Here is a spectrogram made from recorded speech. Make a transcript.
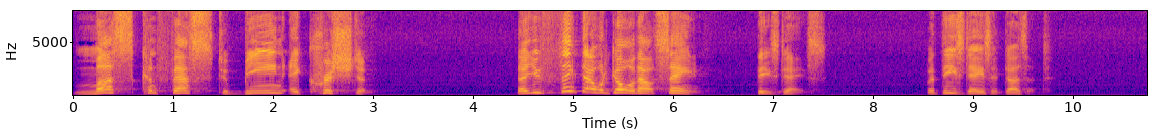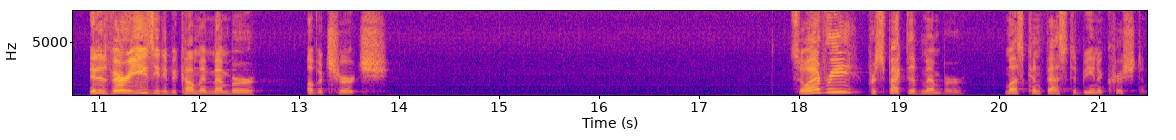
must confess to being a Christian. Now, you think that would go without saying these days, but these days it doesn't. It is very easy to become a member of a church. So, every prospective member must confess to being a Christian.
